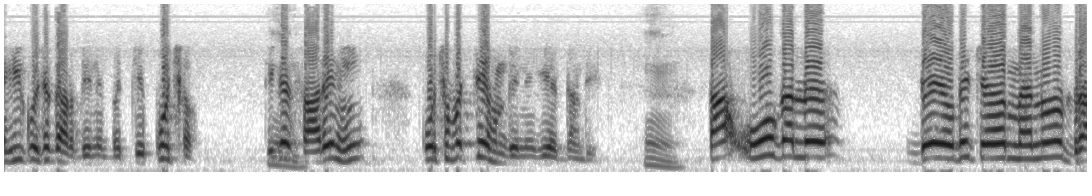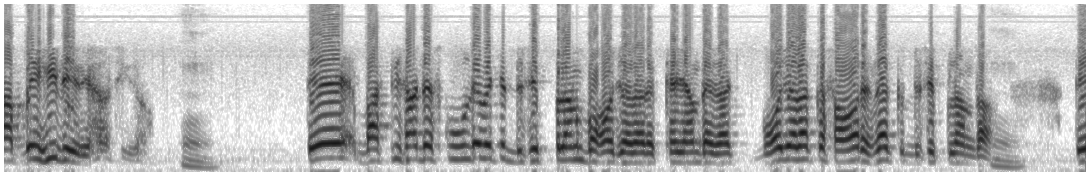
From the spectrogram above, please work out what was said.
ਇਹੀ ਕੁਝ ਕਰਦੇ ਨੇ ਬੱਚੇ। ਕੁਝ ਠੀਕ ਹੈ ਸਾਰੇ ਨਹੀਂ ਕੁਝ ਬੱਚੇ ਹੁੰਦੇ ਨੇਗੇ ਇਦਾਂ ਦੇ। ਤਾਂ ਉਹ ਗੱਲ ਦੇ ਉਹਦੇ ਚ ਮੈਨੂੰ ਡਰਾਬੇ ਹੀ ਦੇ ਰਿਹਾ ਸੀਗਾ। ਹੂੰ। ਤੇ ਬਾਕੀ ਸਾਡੇ ਸਕੂਲ ਦੇ ਵਿੱਚ ਡਿਸਪਲਿਨ ਬਹੁਤ ਜ਼ਿਆਦਾ ਰੱਖਿਆ ਜਾਂਦਾ ਹੈਗਾ। ਬਹੁਤ ਜ਼ਿਆਦਾ ਕਸੌਰ ਹੈਗਾ ਡਿਸਪਲਿਨ ਦਾ। ਤੇ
